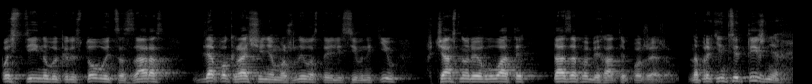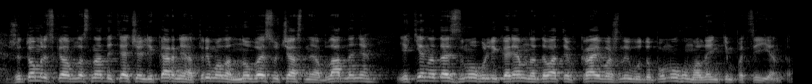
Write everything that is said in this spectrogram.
постійно використовується зараз для покращення можливостей лісівників вчасно реагувати та запобігати пожежам. Наприкінці тижня Житомирська обласна дитяча лікарня отримала нове сучасне обладнання, яке надасть змогу лікарям надавати вкрай важливу допомогу маленьким пацієнтам.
